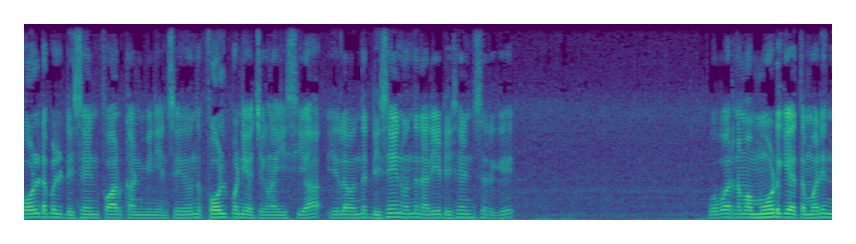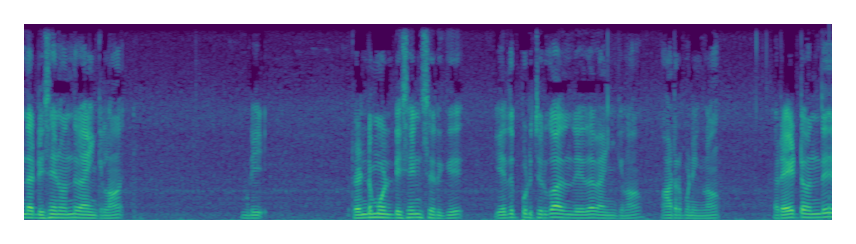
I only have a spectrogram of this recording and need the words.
ஃபோல்டபுள் டிசைன் ஃபார் கன்வீனியன்ஸ் இது வந்து ஃபோல்ட் பண்ணி வச்சுக்கலாம் ஈஸியாக இதில் வந்து டிசைன் வந்து நிறைய டிசைன்ஸ் இருக்குது ஒவ்வொரு நம்ம மோடுக்கு ஏற்ற மாதிரி இந்த டிசைன் வந்து வாங்கிக்கலாம். இப்படி ரெண்டு மூணு டிசைன்ஸ் இருக்குது எது பிடிச்சிருக்கோ அந்த இதை வாங்கிக்கலாம். ஆர்டர் பண்ணிக்கலாம். ரேட்டு வந்து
